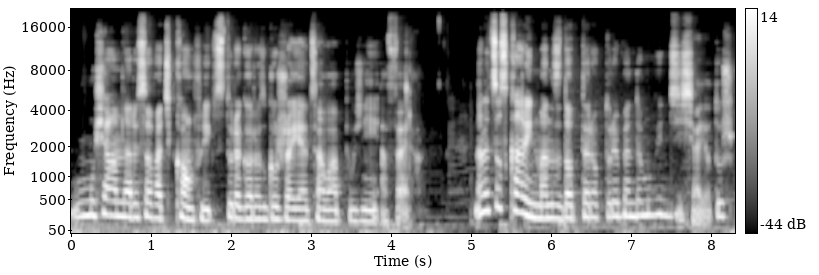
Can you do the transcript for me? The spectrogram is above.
musiałam narysować konflikt, z którego rozgorzeje cała później afera. No ale co z Karin Mansdotter, o której będę mówić dzisiaj? Otóż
